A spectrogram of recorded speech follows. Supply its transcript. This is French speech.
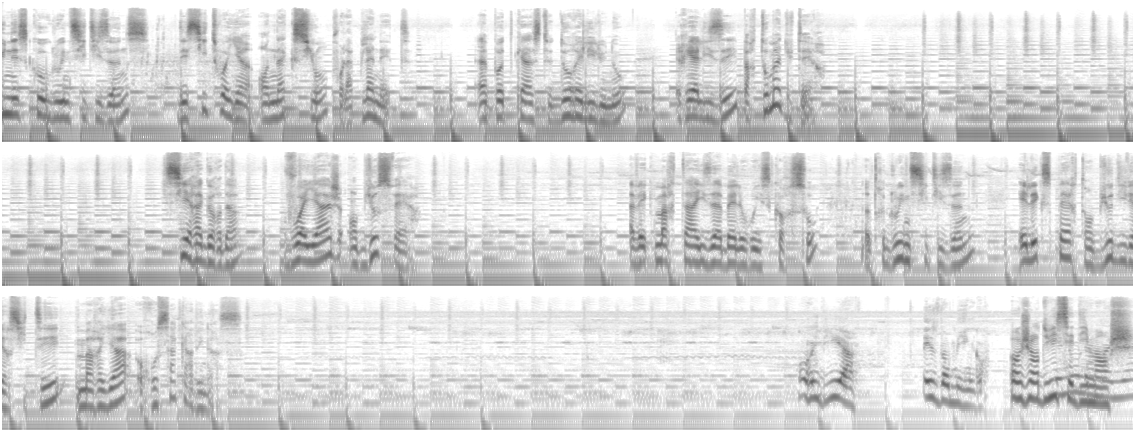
UNESCO Green Citizens, des citoyens en action pour la planète. Un podcast d'Aurélie Luneau, réalisé par Thomas Duterre. Sierra Gorda, voyage en biosphère. Avec Martha Isabelle Ruiz Corso, notre Green Citizen, et l'experte en biodiversité Maria Rosa Cardenas. Aujourd'hui, c'est dimanche.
